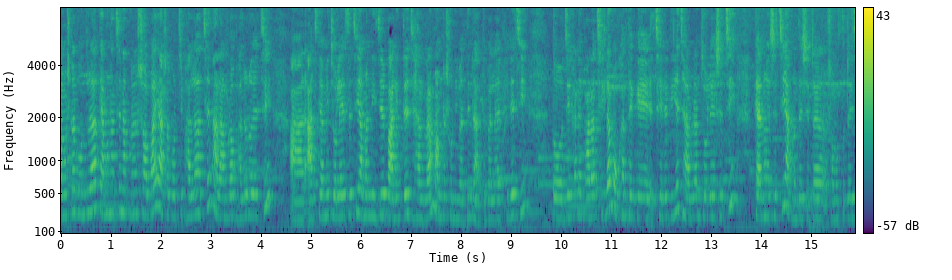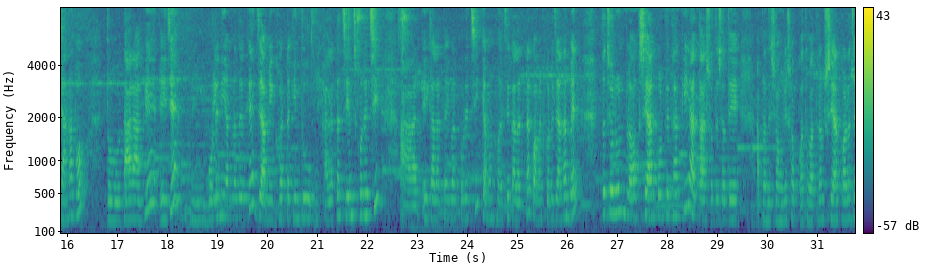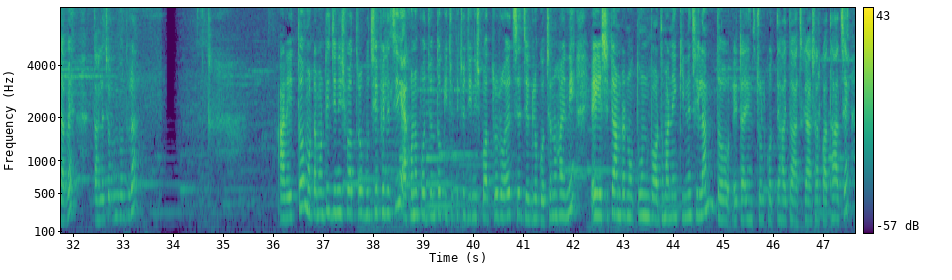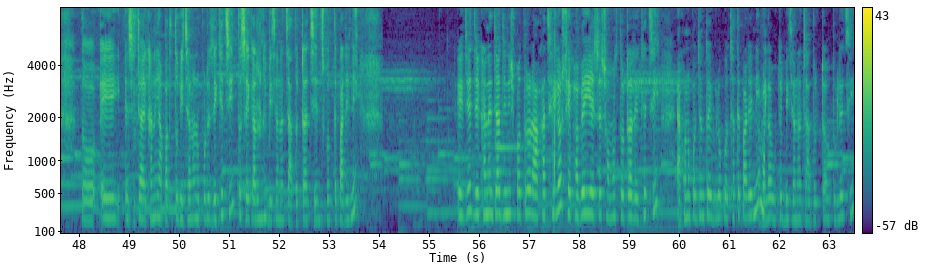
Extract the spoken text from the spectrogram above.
নমস্কার বন্ধুরা, কেমন আছেন আপনারা সবাই? আশা করছি ভালো আছেন আর আমরাও ভালো রয়েছি। আর আজকে আমি চলে এসেছি আমার নিজের বাড়িতে ঝাড়গ্রাম। আমরা শনিবার দিন রাত্রেবেলায় ফিরেছি। তো যেখানে ভাড়া ছিলাম, ওখান থেকে ছেড়ে দিয়ে ঝাড়গ্রাম চলে এসেছি। কেন এসেছি? আপনাদের সেটা সমস্তটাই জানাব। তো তার আগে এই যে বলে নিই আপনাদেরকে যে আমি ঘরটা কিন্তু কালারটা চেঞ্জ করেছি। আর এই কালারটা এবার করেছি। কেমন হয়েছে কালারটা কমেন্ট করে জানাবেন। তো চলুন ব্লগ শেয়ার করতে থাকি আর তার সাথে সাথে আপনাদের সঙ্গে সব কথাবার্তাও শেয়ার করা যাবে। তাহলে চলুন বন্ধুরা আর এই তো মোটামুটি জিনিসপত্র গুছিয়ে ফেলেছি। এখনও পর্যন্ত কিছু কিছু জিনিসপত্র রয়েছে যেগুলো গোছানো হয়নি। এই এসিটা আমরা নতুন বর্ধমানে কিনেছিলাম, তো এটা ইনস্টল করতে হয়তো আজকে আসার কথা আছে। তো এই এসিটা এখানেই আপাতত বিছানার উপরে রেখেছি, তো সেই কারণে বিছানার চাদরটা চেঞ্জ করতে পারিনি। এই যে যেখানে যা জিনিসপত্র রাখা ছিল সেভাবেই এসে সমস্তটা রেখেছি। এখনও পর্যন্ত এগুলো গোছাতে পারিনি, মেলা উঠে বিছানার চাদরটাও তুলেছি।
